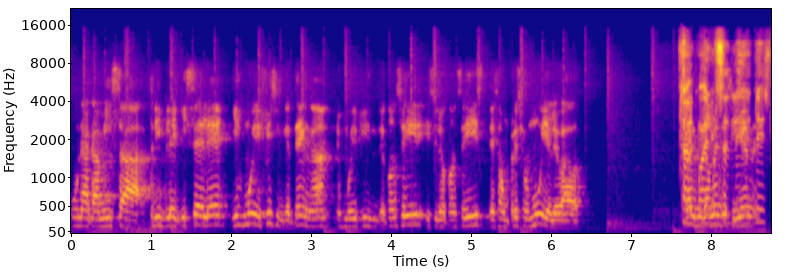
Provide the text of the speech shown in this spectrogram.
una camisa triple XL, y es muy difícil que tengan, es muy difícil de conseguir, y si lo conseguís es a un precio muy elevado. Tal cual, si bien- es-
